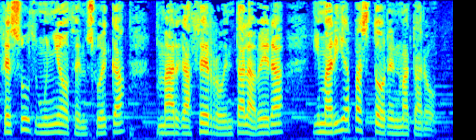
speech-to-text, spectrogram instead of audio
Jesús Muñoz en Sueca, Marga Cerro en Talavera y María Pastor en Mataró.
